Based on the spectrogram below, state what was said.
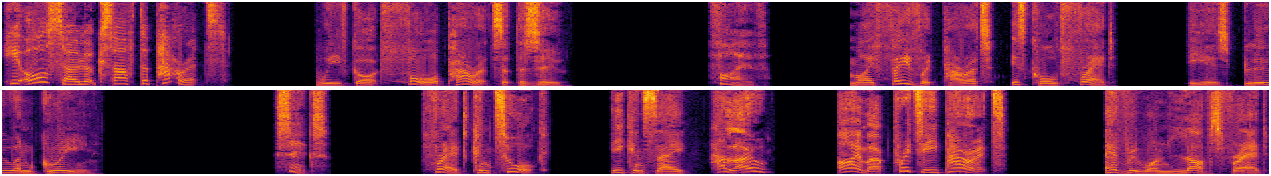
He also looks after parrots. We've got four parrots at the zoo. 5, My favourite parrot is called Fred. He is blue and green. 6. Fred can talk. He can say, Hello, I'm a pretty parrot. Everyone loves Fred.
